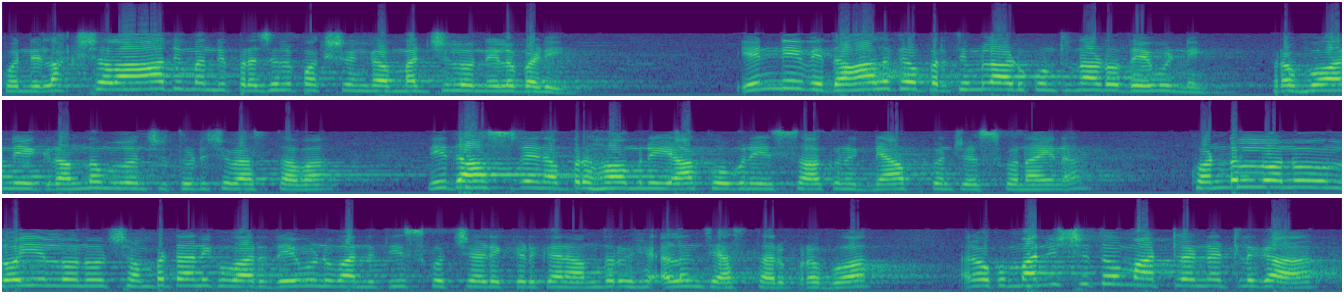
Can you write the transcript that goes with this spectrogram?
కొన్ని లక్షలాది మంది ప్రజల పక్షంగా మధ్యలో నిలబడి ఎన్ని విధాలుగా ప్రతిమలాడుకుంటున్నాడో దేవుణ్ణి. ప్రభువా నీ గ్రంథంలోంచి తుడిచివేస్తావా? నీ దాసుడైన అబ్రహాముని యాకోబుని ఇస్సాకుని జ్ఞాపకం చేసుకుని ఆయన కొండల్లోనూ లోయల్లోనూ చంపటానికి వారి దేవుని వారిని తీసుకొచ్చాడు ఇక్కడికని అందరూ హేళన చేస్తారు ప్రభువా. అని ఒక మనిషితో మాట్లాడినట్లుగా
